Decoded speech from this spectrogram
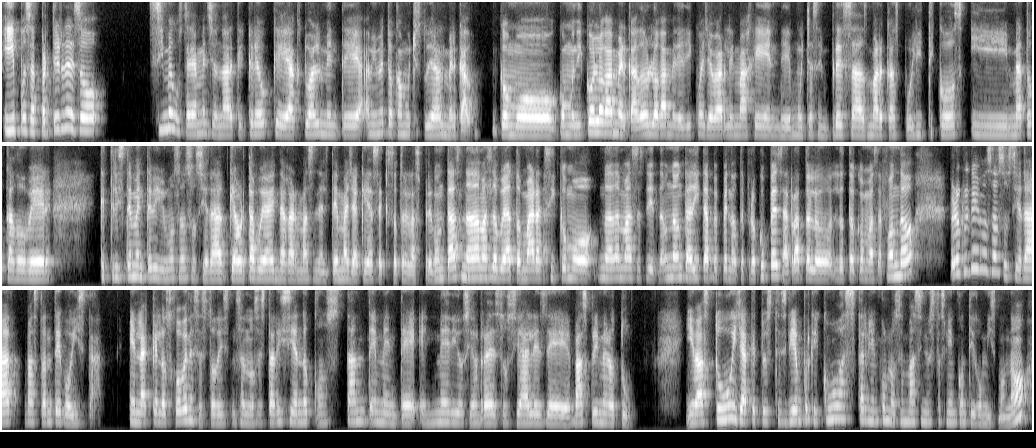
Y pues a partir de eso, sí me gustaría mencionar que creo que actualmente a mí me toca mucho estudiar al mercado. Como comunicóloga, mercadóloga, me dedico a llevar la imagen de muchas empresas, marcas, políticos y me ha tocado ver que tristemente vivimos en sociedad que ahorita voy a indagar más en el tema, ya que ya sé que es otra de las preguntas. Nada más lo voy a tomar así como, nada más una untadita, Pepe, no te preocupes, al rato lo, lo toco más a fondo. Pero creo que vivimos una sociedad bastante egoísta, en la que los jóvenes se nos está diciendo constantemente en medios y en redes sociales de vas primero tú. Y vas tú y ya que tú estés bien, porque ¿cómo vas a estar bien con los demás si no estás bien contigo mismo, no?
